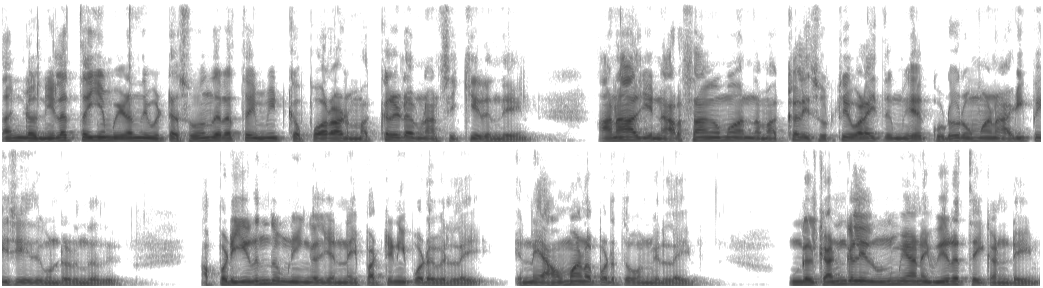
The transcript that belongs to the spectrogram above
தங்கள் நிலத்தையும் இழந்துவிட்ட சுதந்திரத்தை மீட்க போராடும் மக்களிடம் நான் சிக்கியிருந்தேன். ஆனால் என் அரசாங்கமோ அந்த மக்களை சுற்றி வளைத்து மிக கொடூரமான அழிப்பை செய்து கொண்டிருந்தது. அப்படி இருந்தும் நீங்கள் என்னை பட்டினி போடவில்லை. என்னை அவமானப்படுத்தவும் இல்லை. உங்கள் கண்களில் உண்மையான வீரத்தை கண்டேன்.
